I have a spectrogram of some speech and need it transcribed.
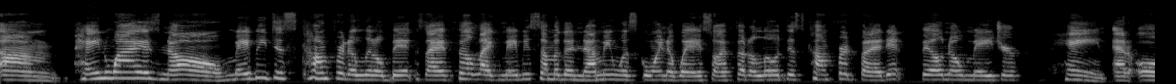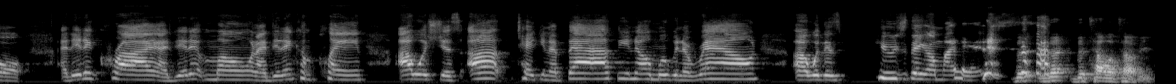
um pain wise no maybe discomfort a little bit because i felt like maybe some of the numbing was going away so i felt a little discomfort but i didn't feel no major pain at all. I didn't cry i didn't moan i didn't complain i was just up taking a bath you know moving around uh, with this huge thing on my head the, the, the Teletubby.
